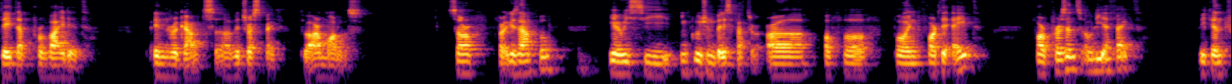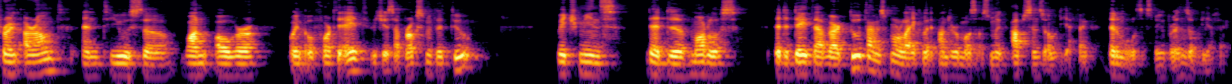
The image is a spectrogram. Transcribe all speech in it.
data provided in regards uh, with respect to our models. So, for example, here we see inclusion Bayes factor uh, of uh, 0.48 for presence of the effect. We can turn it around and use uh, 1 over 0.048, which is approximately 2, which means that the models, that the data were two times more likely under models assuming absence of the effect than models assuming presence of the effect.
